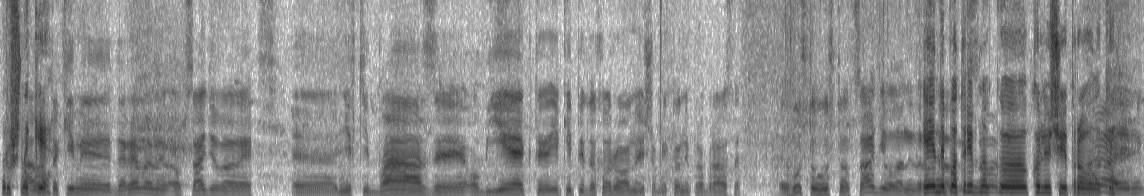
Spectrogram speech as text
А рушники. от такими деревами обсаджували е, нефтібази, об'єкти, які під охороною, щоб ніхто не пробрався. Е, Густо-густо обсаджували, вони І не потрібно високі. ко- колючої Да, проволоки. і ні-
